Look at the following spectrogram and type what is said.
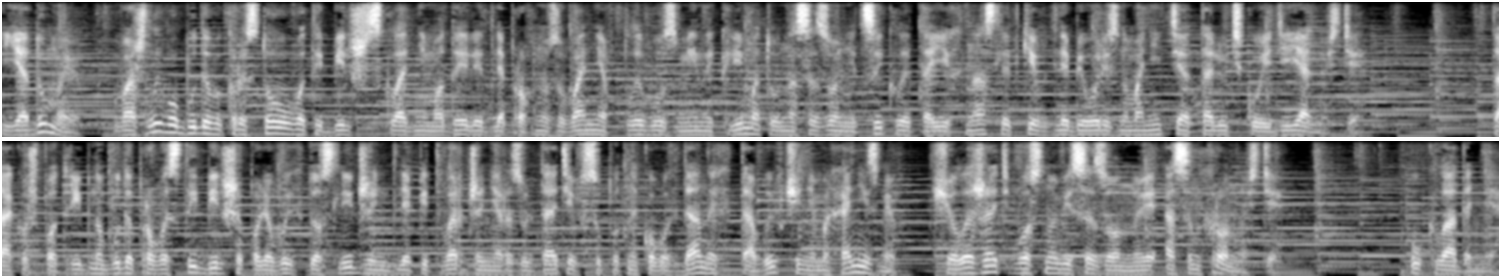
я думаю, важливо буде використовувати більш складні моделі для прогнозування впливу зміни клімату на сезонні цикли та їх наслідків для біорізноманіття та людської діяльності. Також потрібно буде провести більше польових досліджень для підтвердження результатів супутникових даних та вивчення механізмів, що лежать в основі сезонної асинхронності. Укладення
